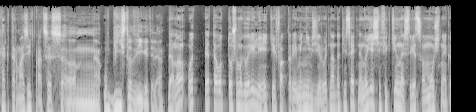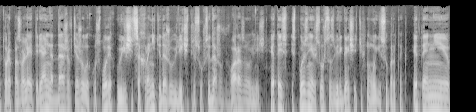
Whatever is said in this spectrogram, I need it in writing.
как тормозить процесс эм, убийства двигателя. Да, но вот это вот то, что мы говорили, эти факторы минимизировать надо отрицательно, но есть эффективное средство, мощное, которое позволяет реально даже в тяжелых условиях увеличить, сохранить и даже увеличить ресурсы, и даже в два раза увеличить. Это использование ресурсосберегающей технологии Супротек. Это не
